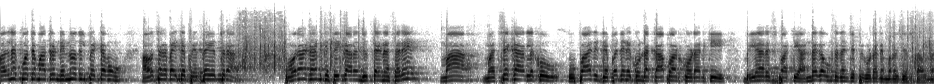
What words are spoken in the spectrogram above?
వదలకపోతే మాత్రం నిన్ను వదిలిపెట్టాము. అవసరమైతే పెద్ద ఎత్తున పోరాటానికి శ్రీకారం చుట్టైనా సరే మా మత్స్యకారులకు ఉపాధి దెబ్బతినకుండా కాపాడుకోవడానికి బీఆర్ఎస్ పార్టీ అండగా ఉంటుందని చెప్పి కూడా నేను మనవి చేస్తా ఉన్నా.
